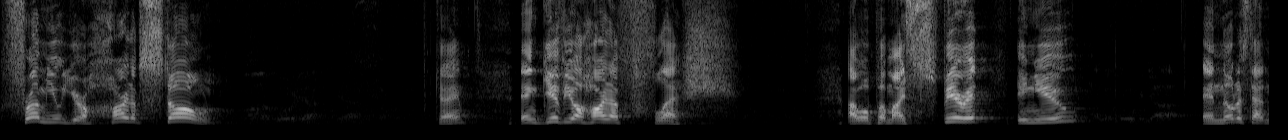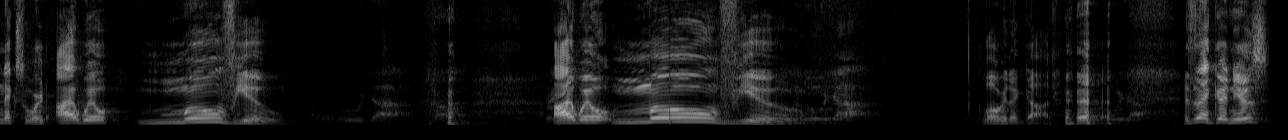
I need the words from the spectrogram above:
from you your heart of stone. Okay? And give you a heart of flesh. I will put my spirit in you and notice that next word I will move you. I will move you. Glory to God. Isn't that good news?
